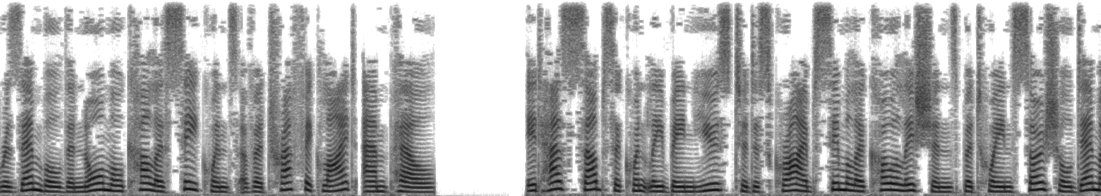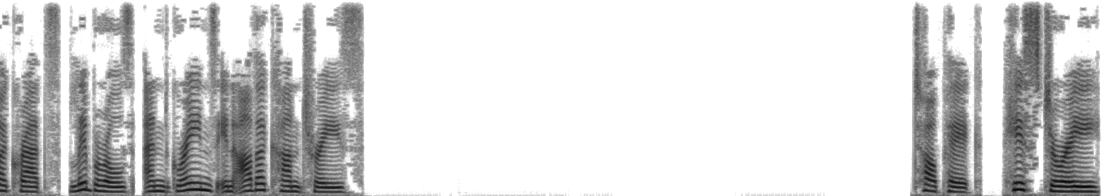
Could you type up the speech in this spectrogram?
resemble the normal color sequence of a traffic light. It has subsequently been used to describe similar coalitions between Social Democrats, Liberals, and Greens in other countries. History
